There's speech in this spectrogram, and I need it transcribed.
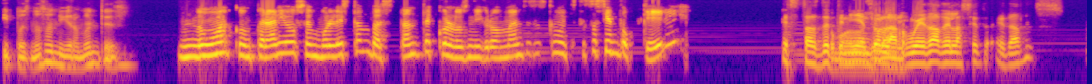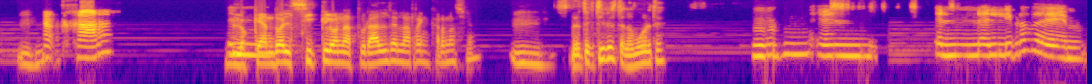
y pues no son nigromantes. No, al contrario, se molestan bastante con los nigromantes, es como, ¿estás haciendo qué? ¿Estás deteniendo la rueda de las edades? Ajá. Bloqueando el ciclo natural de la reencarnación. Mm. Detectives de la muerte. en, el libro de,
